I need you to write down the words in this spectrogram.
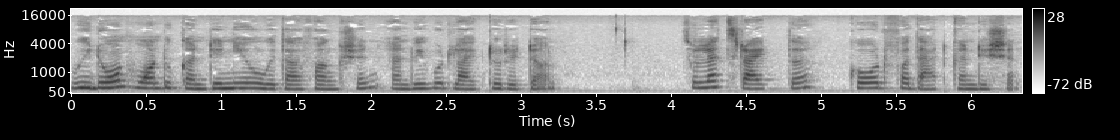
we don't want to continue with our function and we would like to return. So let's write the code for that condition.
